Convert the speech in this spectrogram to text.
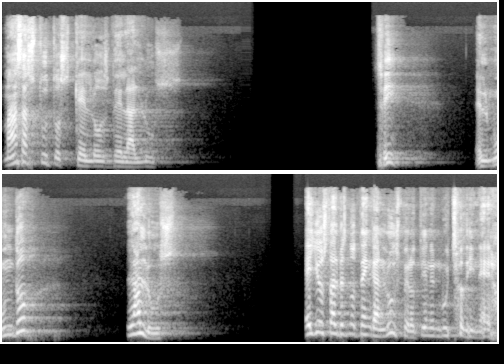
más astutos que los de la luz. Sí, el mundo, la luz ellos tal vez no tengan luz, pero tienen mucho dinero.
